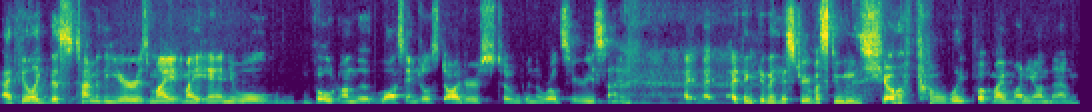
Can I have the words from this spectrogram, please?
I feel like this time of the year is my my annual vote on the Los Angeles Dodgers to win the World Series time. I, I, I, think in the history of us doing this show, I've probably put my money on them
